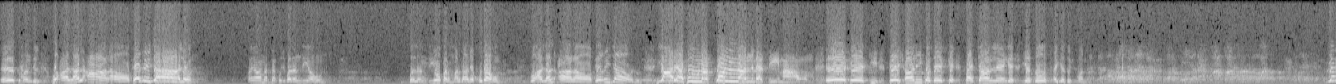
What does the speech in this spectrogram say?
ایک منزل۔ وہ رجال قیامت میں کچھ بلندیاں ہوں۔ بلندیوں پر مردان خدا ہوں گے۔ وہ الل آراف رجال. یارفون کلن بسیماہم ایک ایک کی پیشانی کو دیکھ کے پہچان لیں گے. یہ دوست ہے، یہ دشمن ہے. یہ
